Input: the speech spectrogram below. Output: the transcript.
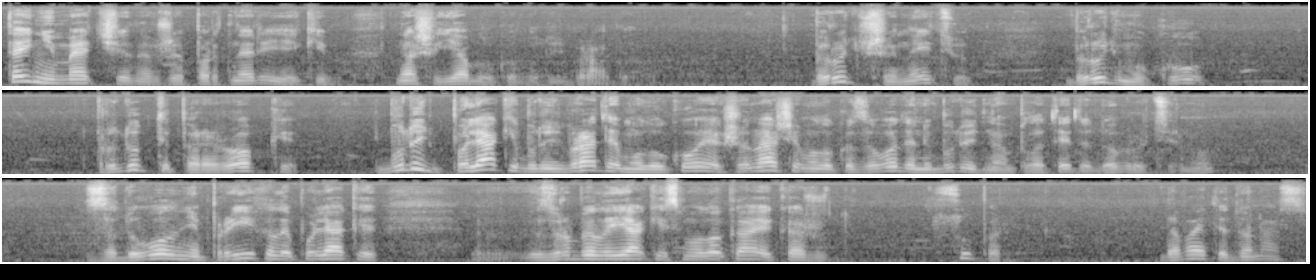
Та й Німеччина вже партнери, які наше яблуко будуть брати. Беруть пшеницю, беруть муку, продукти переробки. Будуть, поляки будуть брати молоко, якщо наші молокозаводи не будуть нам платити добру ціну. З задоволенням приїхали поляки, зробили якість молока і кажуть, супер, давайте до нас.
